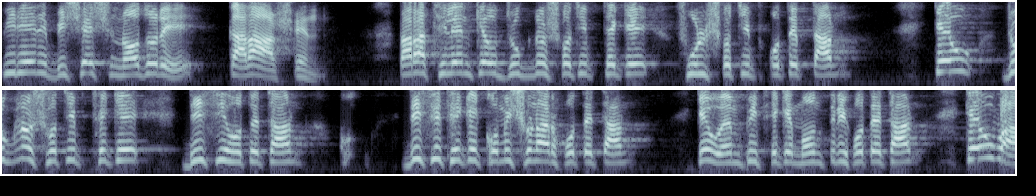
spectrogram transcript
পীরের বিশেষ নজরে কারা আসেন। তারা ছিলেন কেউ যুগ্ম সচিব থেকে ফুল সচিব হতে চান, কেউ যুগ্ম সচিব থেকে ডিসি হতে চান ডিসি থেকে কমিশনার হতে চান, কেউ এমপি থেকে মন্ত্রী হতে চান, কেউ বা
